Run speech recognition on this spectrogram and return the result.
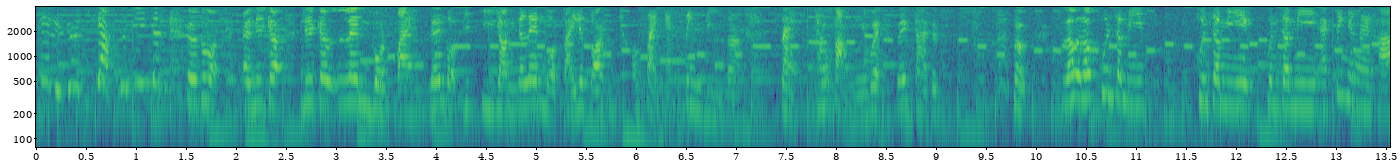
แขช่วยหนูด้วยกหนูด้วยจับหนูนี่กันเออตัวอันนี้ก็นี่ก็เล่นบทไปเล่นบทพี่จียอนก็เล่นบทไปเรียบร้อยเขาใส่ acting ดีมากแต่ทั้งฝั่งนี้เว้ยไม่กลายเป็นแบบแล้วแล้วคุณจะมีคุณจะมีคุณจะมี acting ยังไงคะ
